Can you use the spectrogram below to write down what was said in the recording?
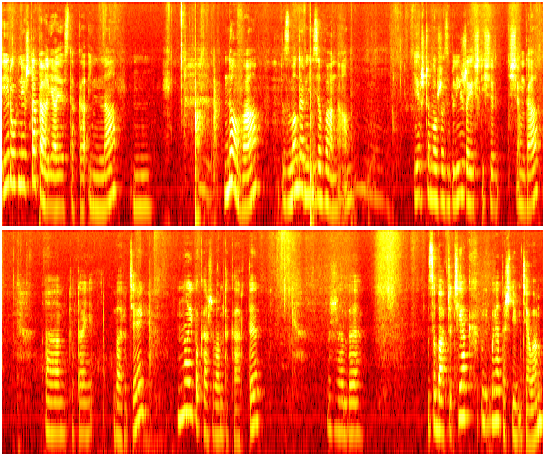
I również ta talia jest taka inna. Mm. Nowa, zmodernizowana. Jeszcze może zbliżę, jeśli się, się da. Em, tutaj bardziej. No i pokażę Wam te karty, żeby zobaczyć, jak, bo ja też nie widziałam,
